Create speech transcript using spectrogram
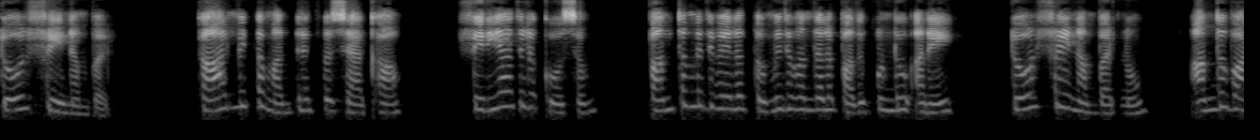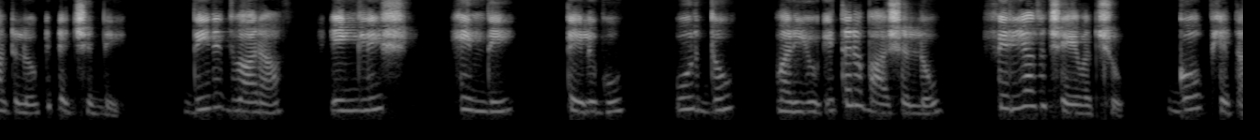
Toll free number. కార్మిక మంత్రిత్వ శాఖ ఫిర్యాదుల కోసం పంతొమ్మిది వేల తొమ్మిది వందల పదకొండు అనే టోల్ ఫ్రీ నంబర్ను అందుబాటులోకి తెచ్చింది. దీని ద్వారా ఇంగ్లీష్ హిందీ తెలుగు ఉర్దూ మరియు ఇతర భాషల్లో ఫిర్యాదు చేయవచ్చు. గోప్యత.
